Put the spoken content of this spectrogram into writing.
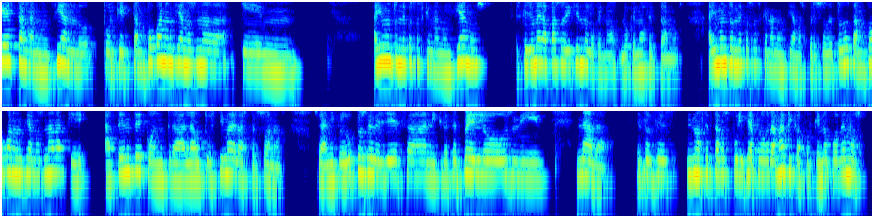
qué están anunciando, porque tampoco anunciamos nada que... Mm, hay un montón de cosas que no anunciamos, es que yo me la paso diciendo lo que, no, lo que no aceptamos. Hay un montón de cosas que no anunciamos, pero sobre todo tampoco anunciamos nada que atente contra la autoestima de las personas. O sea, ni productos de belleza, ni crece pelos, ni nada. Entonces, no aceptamos publicidad programática porque no podemos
